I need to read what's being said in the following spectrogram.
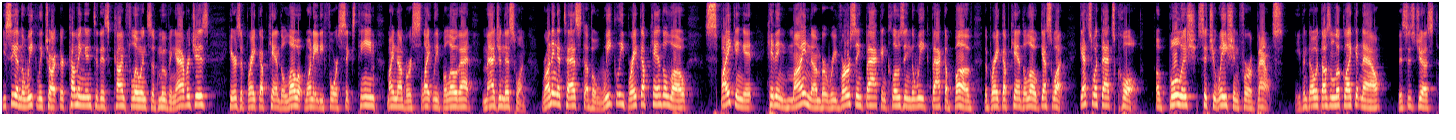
You see on the weekly chart, they're coming into this confluence of moving averages. Here's a breakup candle low at 184.16. My number is slightly below that. Imagine this one running a test of a weekly breakup candle low, spiking it, hitting my number, reversing back and closing the week back above the breakup candle low. Guess what? Guess what that's called? A bullish situation for a bounce. Even though it doesn't look like it now, this is just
